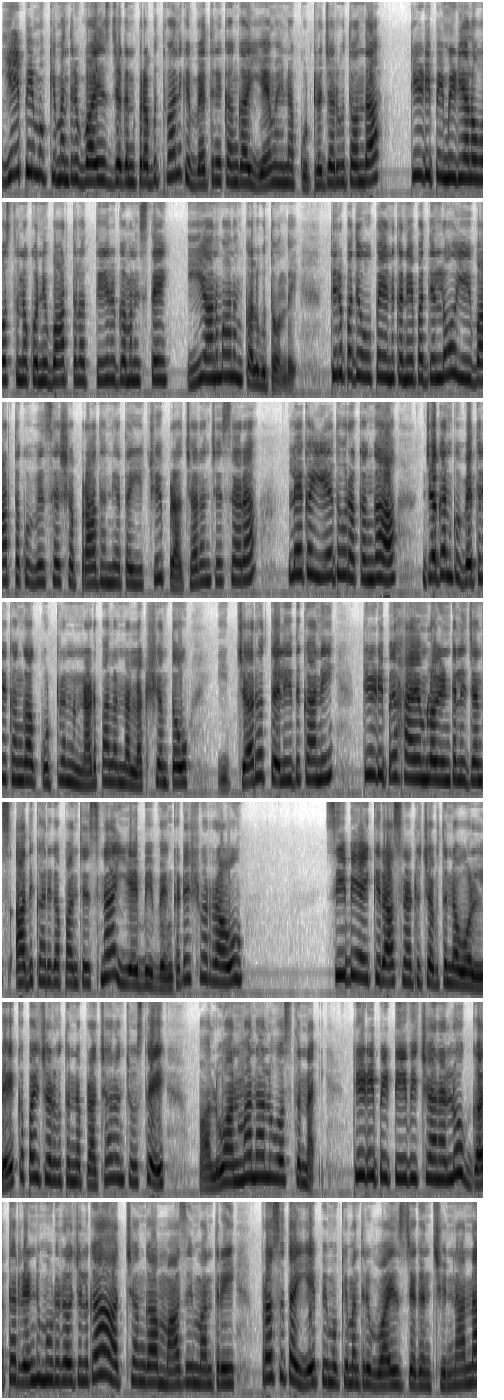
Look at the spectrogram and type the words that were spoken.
AP ముఖ్యమంత్రి YS Jagan ప్రభుత్వానికి వ్యతిరేకంగా ఏమైనా కుట్ర జరుగుతోందా? టీడీపీ మీడియాలో వస్తున్న కొన్ని వార్తల తీరు గమనిస్తే ఈ అనుమానం కలుగుతోంది. తిరుపతి ఉప ఎన్నిక నేపథ్యంలో ఈ వార్తకు విశేష ప్రాధాన్యత ఇచ్చి ప్రచారం చేశారా? లేక ఏదో రకంగా జగన్కు వ్యతిరేకంగా కుట్రను నడపాలన్న లక్ష్యంతో ఇచ్చారో తెలియదు కానీ టీడీపీ హయాంలో ఇంటెలిజెన్స్ అధికారిగా పనిచేసిన ఏబి వెంకటేశ్వరరావు సిబిఐకి రాసినట్లు చెబుతున్న ఓ లేఖపై జరుగుతున్న ప్రచారం చూస్తే పలు అనుమానాలు వస్తున్నాయి. టీడీపీ టీవీ ఛానళ్ళు గత రెండు మూడు రోజులుగా అచ్చంగా మాజీ మంత్రి ప్రస్తుత ఏపీ ముఖ్యమంత్రి వైఎస్ జగన్ చిన్నాన్న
